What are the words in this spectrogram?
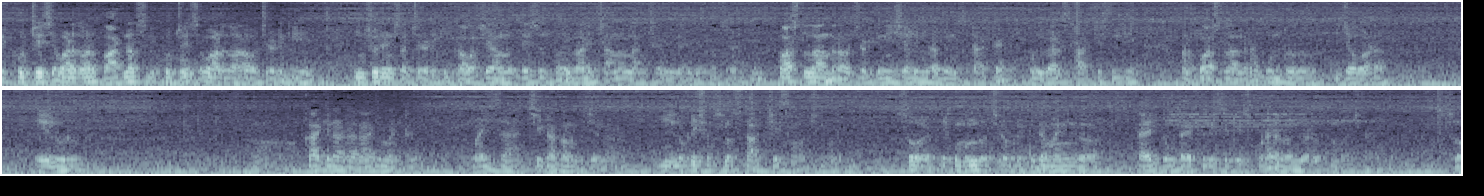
రిక్రూట్ చేసి వాళ్ళ ద్వారా పార్ట్నర్స్ రిక్రూట్ చేసి వాళ్ళ ద్వారా వచ్చేటికి ఇన్సూరెన్స్ వచ్చేటికి కవర్ చేయాలనే ఉద్దేశంతో ఇవాళ ఈ ఛానల్ లాంచ్ చేయడం జరిగింది వచ్చేటికి కోస్టల్ ఆంధ్ర వచ్చేటికి initial you have been started ఇప్పుడు ఇవాళ స్టార్ట్ చేసింది మన కోస్టల్ ఆంధ్ర గుంటూరు విజయవాడ ఏలూరు కాకినాడ రాజమండ్రి వైజాగ్ శ్రీకాకుళం విజయనగరం ఈ లొకేషన్స్లో స్టార్ట్ చేసాం వచ్చినప్పటికి. సో ఇక ముందు వచ్చేటప్పటికి remaining tier two tier three cities కూడా వెళ్ళడం జరుగుతుంది. వచ్చేటప్పటికి so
